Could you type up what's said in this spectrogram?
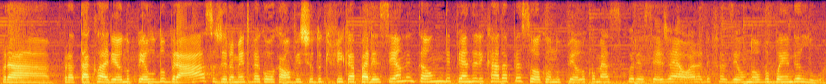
para estar tá clareando o pelo do braço. Geralmente vai colocar um vestido que fica aparecendo, então depende de cada pessoa. Quando o pelo começa a escurecer, já é hora de fazer um novo banho de lua.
